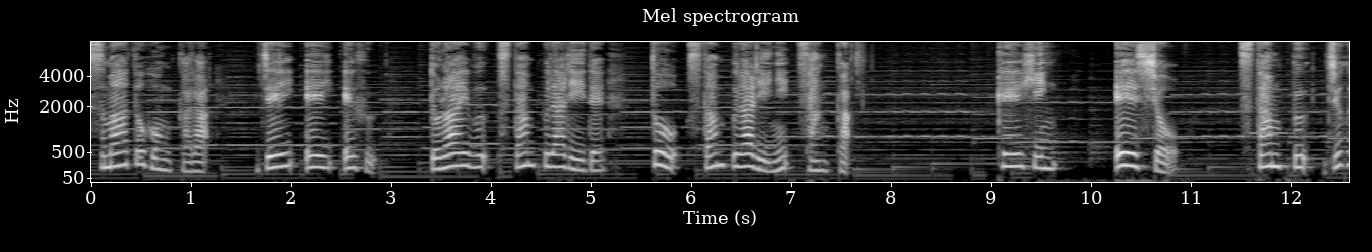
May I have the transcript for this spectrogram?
スマートフォンから JAF ドライブスタンプラリーで当スタンプラリーに参加。景品 A 賞スタンプ10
